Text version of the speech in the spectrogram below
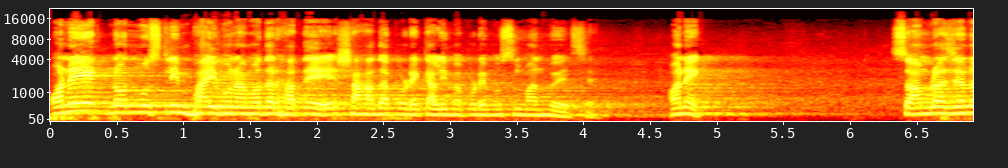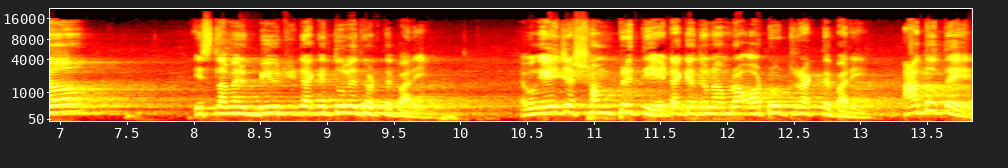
অনেক নন মুসলিম ভাই বোন আমাদের হাতে শাহাদা পড়ে, কালিমা পড়ে মুসলমান হয়েছে। অনেক। সো আমরা যেন ইসলামের বিউটিটাকে তুলে ধরতে পারি এবং এই যে সম্প্রীতি, এটাকে যেন আমরা অটুট রাখতে পারি। আদতে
